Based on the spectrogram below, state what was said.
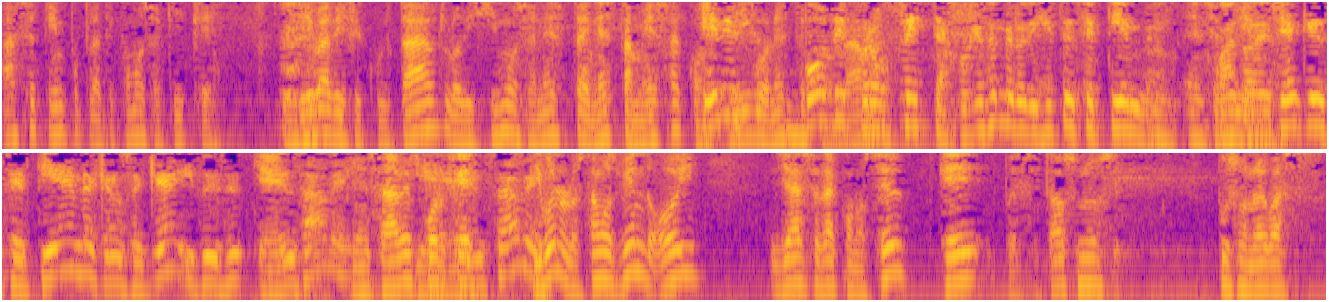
Hace tiempo platicamos aquí que se iba a dificultar, lo dijimos en esta, en esta mesa contigo, Eres en este voz de profeta, porque eso me lo dijiste en septiembre. En septiembre. Cuando decían que en septiembre, que no sé qué, y tú dices, ¿quién sabe? quién sabe por qué ¿Quién sabe? y bueno lo estamos viendo hoy ya se da a conocer que pues Estados Unidos puso nuevas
